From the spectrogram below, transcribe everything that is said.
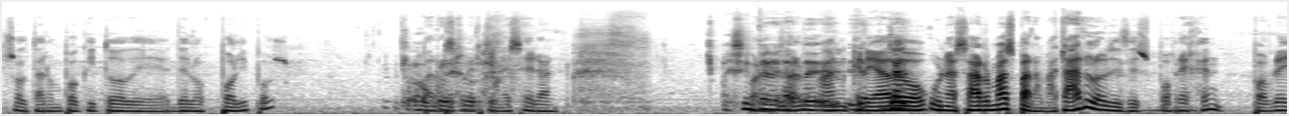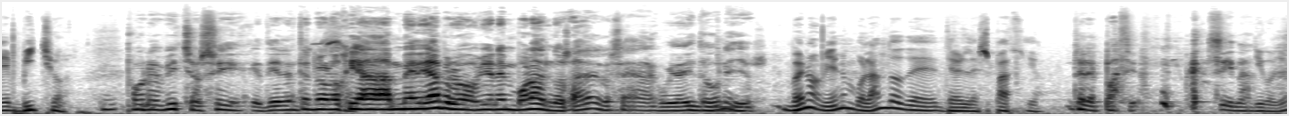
soltar un poquito de, los pólipos para saber quiénes eran. Es interesante. han creado unas armas para matarlos. Dices, pobre gente, pobre bicho. Pobres bichos, sí, que tienen tecnología media, pero vienen volando, ¿sabes? O sea, cuidadito con ellos. Bueno, vienen volando del espacio. Del espacio, casi nada. Digo yo,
